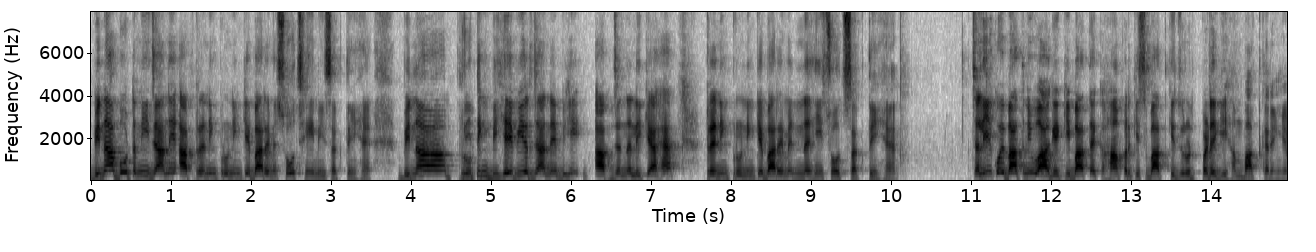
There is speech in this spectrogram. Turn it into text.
बिना बोटनी जाने आप ट्रेनिंग प्रूनिंग के बारे में सोच ही नहीं सकते हैं। बिना फ्रूटिंग बिहेवियर जाने भी आप जनरली क्या है ट्रेनिंग प्रूनिंग के बारे में नहीं सोच सकते हैं। चलिए, कोई बात नहीं, वो आगे की बात है, कहाँ पर किस बात की ज़रूरत पड़ेगी, हम बात करेंगे।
